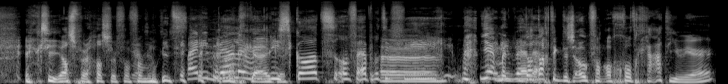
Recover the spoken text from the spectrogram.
ik zie Jasper als er van vermoeid. Mij niet bellen. Ridley Scott of Apple TV. Eh, Mij Ja, maar bellen. dat dacht ik dus ook van... oh god, gaat hij weer?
